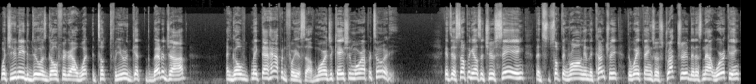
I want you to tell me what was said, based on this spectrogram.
What you need to do is go figure out what it took for you to get the better job and go make that happen for yourself. More education, more opportunity. If there's something else that you're seeing that's something wrong in the country, the way things are structured, that it's not working,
